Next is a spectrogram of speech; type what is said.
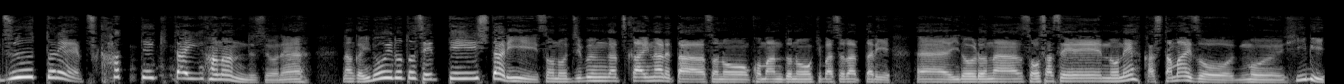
ずっとね、使っていきたい派なんですよね。なんかいろいろと設定したり、その自分が使い慣れたそのコマンドの置き場所だったり、えー、いろいろな操作性のね、カスタマイズをもう日々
